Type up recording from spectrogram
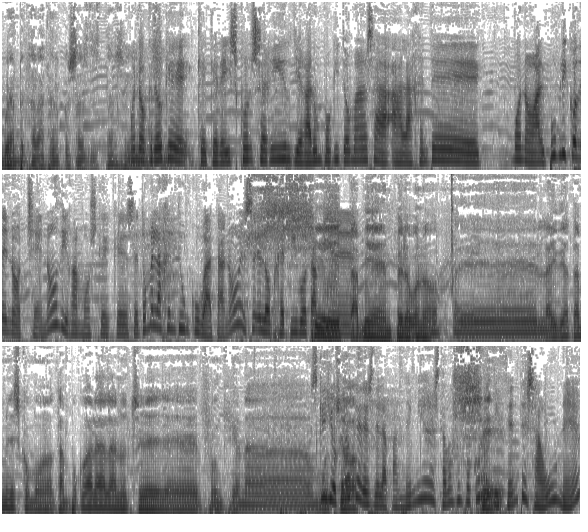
voy a empezar a hacer cosas de estas. Bueno, creo que, que queréis conseguir llegar un poquito más a, a la gente, bueno, al público de noche, ¿no? Digamos, que, que se tome la gente un cubata, ¿no? Es el objetivo Sí, también. también, pero bueno, eh, la idea también es como tampoco ahora la noche eh, funciona Es que yo creo que desde la pandemia estamos un poco Sí. reticentes aún, ¿eh?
